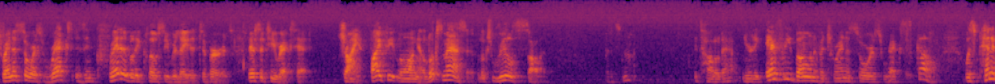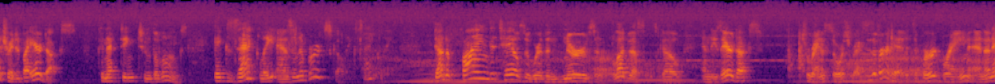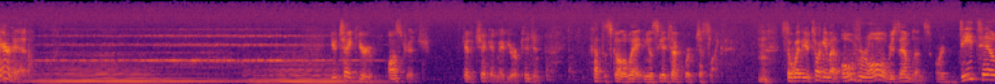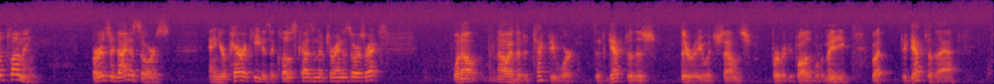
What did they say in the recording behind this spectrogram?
Tyrannosaurus rex is incredibly closely related to birds. There's a T-Rex head. Giant, five feet long, and it looks massive. It looks real solid. It's hollowed out. Nearly every bone of a Tyrannosaurus rex skull was penetrated by air ducts connecting to the lungs. Exactly as in a bird skull. Exactly down to fine details of where the nerves and blood vessels go. And these air ducts, Tyrannosaurus rex is a bird head. It's a bird brain and an airhead. You take your ostrich, get a chicken, maybe you're a pigeon, cut the skull away, and you'll see a ductwork just like that. Hmm. So whether you're talking about overall resemblance or detailed plumbing, birds are dinosaurs, and your parakeet is a close cousin of Tyrannosaurus rex. Well, now, now in the detective work, to get to this theory, which sounds perfectly plausible to me. But to get to that,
